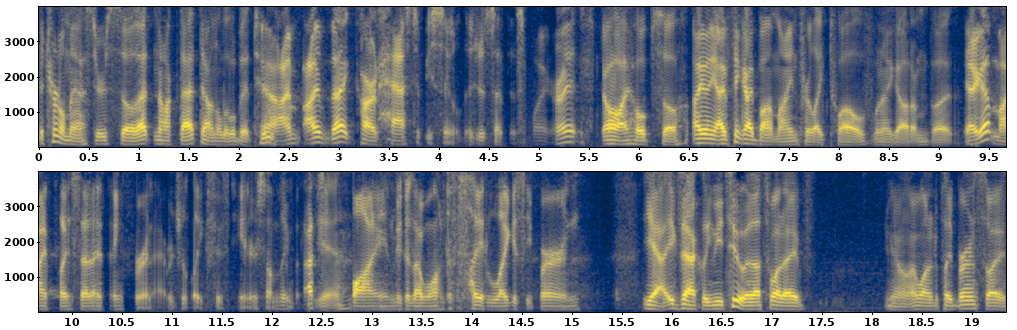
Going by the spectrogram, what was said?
Eternal Masters, so that knocked that down a little bit too. yeah, I'm, I'm that card has to be single digits at this point, right? Oh, I hope so. I mean, I think I bought mine for like twelve when I got them, but Yeah, I got my playset I think for an average of like 15 or something, but that's Yeah. fine because I wanted to play Legacy Burn. yeah, exactly. Me too. That's what I've, you know, I wanted to play Burn, so I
